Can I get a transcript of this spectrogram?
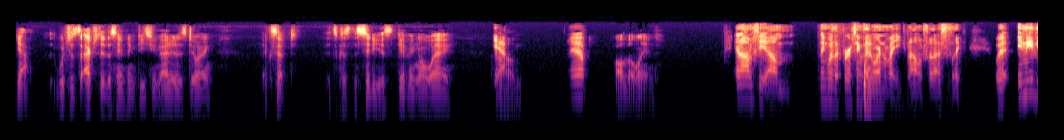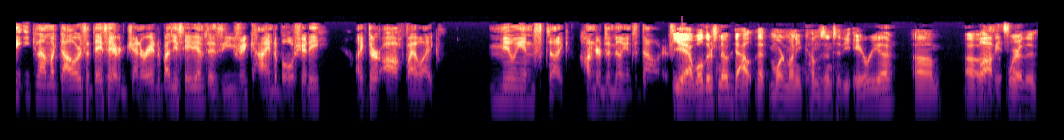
yeah, which is actually the same thing DC United is doing, except it's because the city is giving away, Yeah. um, Yep. all the land. And obviously, um, I think one of the first things I learned in my economics class is like, any of the economic dollars that they say are generated by these stadiums is usually kind of bullshitty. Like they're off by like millions to like hundreds of millions of dollars. Yeah, well, there's no doubt that more money comes into the area um, of Well, where the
